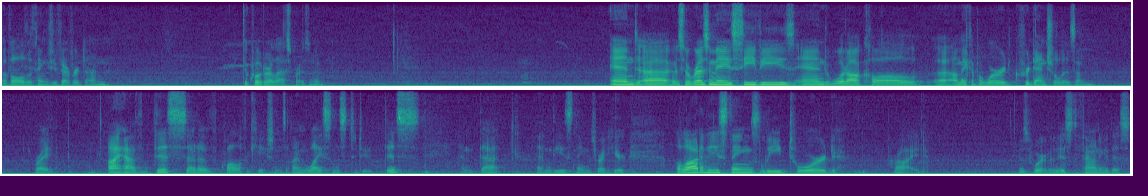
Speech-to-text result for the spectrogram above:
of all the things you've ever done, to quote our last president. And uh, so resumes, CVs, and what I'll call, uh, I'll make up a word, credentialism, right? I have this set of qualifications. I'm licensed to do this and that and these things right here. A lot of these things lead toward pride, is where is the founding of this,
